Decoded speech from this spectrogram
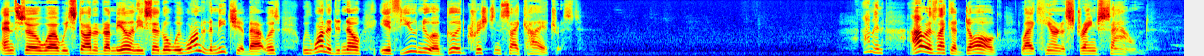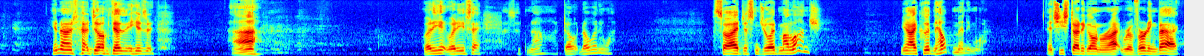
And so uh, we started our meal, and he said, What we wanted to meet you about was we wanted to know if you knew a good Christian psychiatrist. I mean, I was like a dog, like hearing a strange sound. You know, a dog doesn't hear it. Huh? What do you, what do you say? I said, No, I don't know anyone. So I just enjoyed my lunch. You know, I couldn't help him anymore. And she started going right, reverting back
